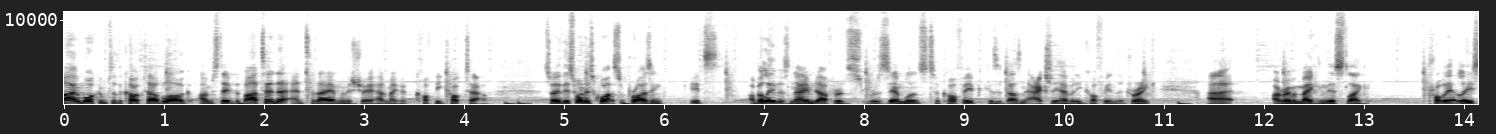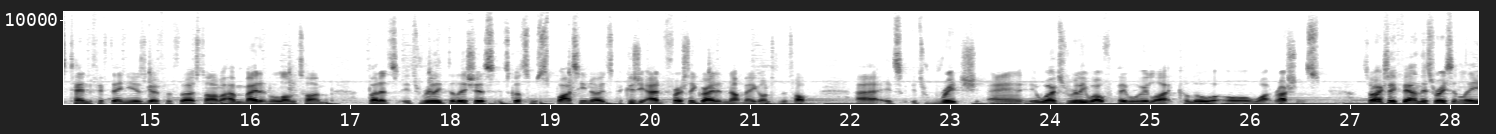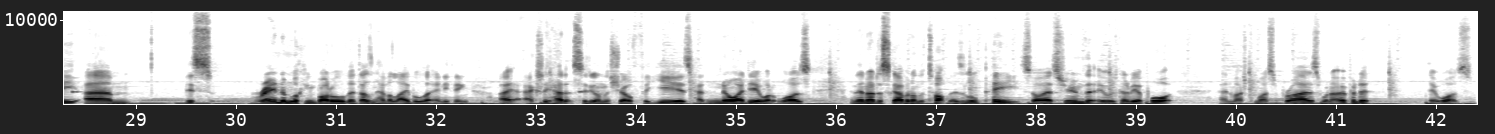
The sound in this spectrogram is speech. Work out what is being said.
Hi and welcome to the cocktail vlog. I'm Steve the bartender and today I'm going to show you how to make a coffee cocktail. So this one is quite surprising. It's, I believe it's named after its resemblance to coffee because it doesn't actually have any coffee in the drink. Uh, I remember making this like probably at least 10 to 15 years ago for the first time. I haven't made it in a long time, but it's, it's really delicious. It's got some spicy notes because you add freshly grated nutmeg onto the top. Uh, it's, it's rich and it works really well for people who like Kahlua or White Russians. So I actually found this recently. Um, this random looking bottle that doesn't have a label or anything. I actually had it sitting on the shelf for years, had no idea what it was, and then I discovered on the top there's a little P, so I assumed that it was going to be a port, and much to my surprise, when I opened it, it was.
